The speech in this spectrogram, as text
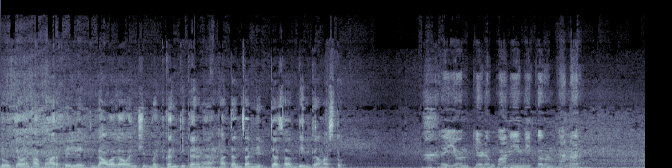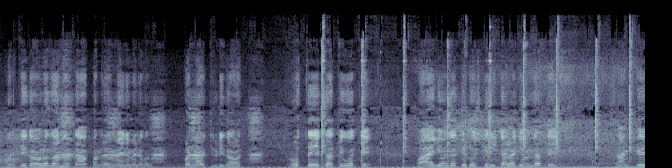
डोक्यावर हा भार पेलेत गावागावांची भटकंती करणं हा त्यांचा नित्याचा दिनक्रम असतो. येऊन केडं पाणी मी करून खाणार. प्रत्येक गावाला जाणार दहा पंधरा महिन्या महिन्याभर पडणार तिकडी गावात. रोज तर एक जाते होते बाया घेऊन जाते डोसकेरी विकायला घेऊन जाते. सांगते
